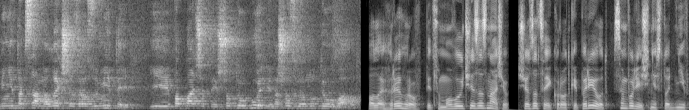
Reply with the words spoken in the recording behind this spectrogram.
мені так само легше зрозуміти і побачити, що турбує і на що звернути увагу. Олег Григоров, підсумовуючи, зазначив, що за цей короткий період, символічні 100 днів,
